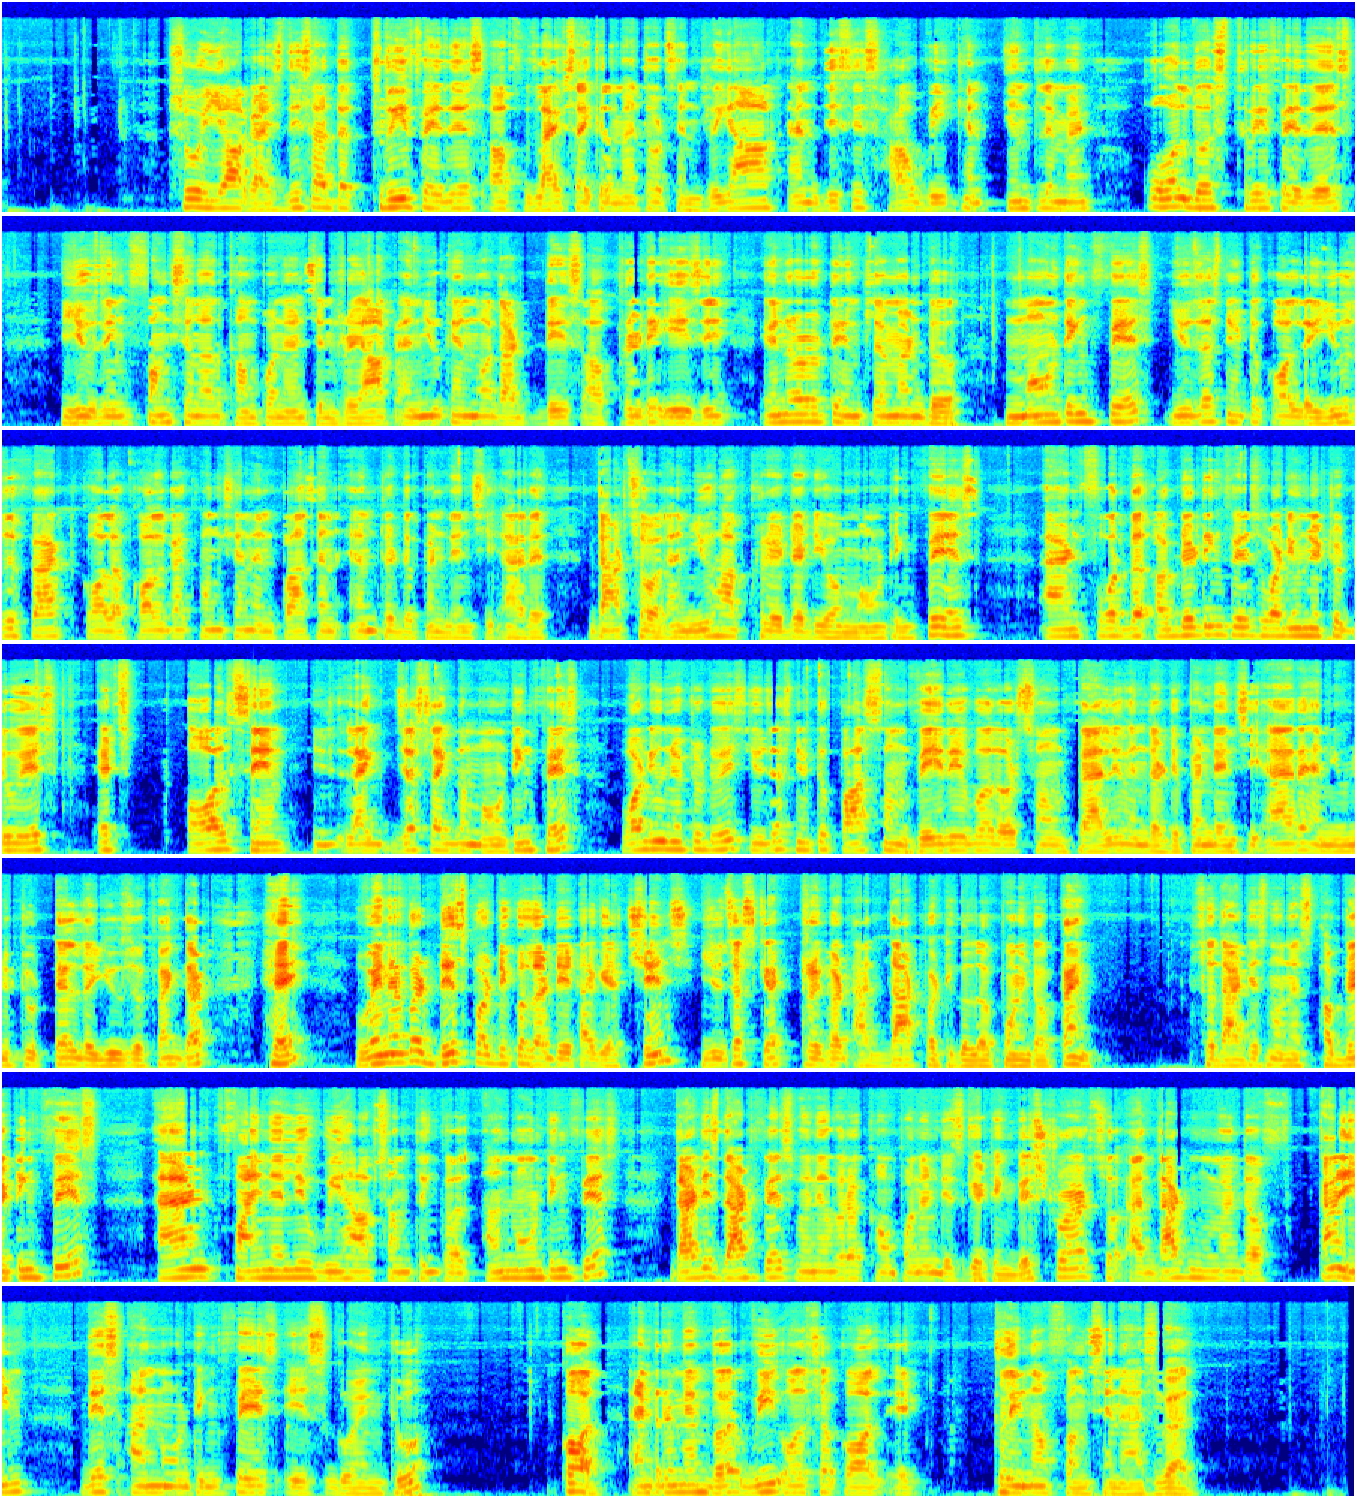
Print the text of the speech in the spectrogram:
so yeah guys these are the three phases of lifecycle methods in react and this is how we can implement all those three phases using functional components in React and you can know that these are pretty easy. In order to implement the mounting phase, you just need to call the use effect, call a callback function and pass an empty dependency array. That's all and you have created your mounting phase. And for the updating phase, what you need to do is it's all same like just like the mounting phase what you need to do is you just need to pass some variable or some value in the dependency array and you need to tell the use effect that hey whenever this particular data gets changed you just get triggered at that particular point of time. So that is known as updating phase. And finally we have something called unmounting phase. That is that phase whenever a component is getting destroyed. So at that moment of time this unmounting phase is going to call. And remember we also call it cleanup function as well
